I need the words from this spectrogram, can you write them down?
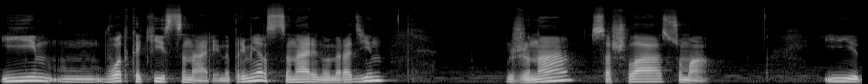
И вот какие сценарии. Например, сценарий номер один. Жена сошла с ума. И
